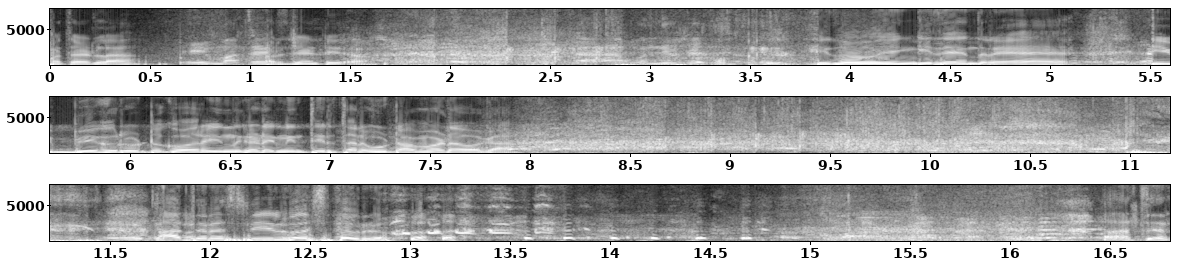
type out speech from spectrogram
ಮಾತಾಡಲ? ಅರ್ಜೆಂಟಿ ಇದು ಹೆಂಗಿದೆ ಅಂದರೆ ಈ ಬೀಗರು ಊಟಕ್ಕೆ ಹೋದ್ರೆ ಹಿಂದ್ಗಡೆ ನಿಂತಿರ್ತಾರೆ ಊಟ ಮಾಡೋವಾಗ. ಆ ಥರ ಶ್ರೀನಿವಾಸ್ ಅವರು. ಆ ಥರ.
